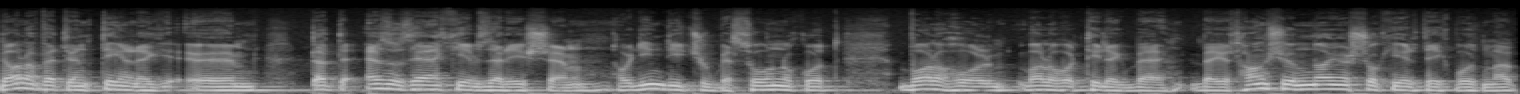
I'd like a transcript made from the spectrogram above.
de alapvetően tényleg, tehát ez az elképzelésem, hogy indítsuk be szolnokot, valahol, valahol tényleg be, bejött. Hangsúlyom, nagyon sok érték volt már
